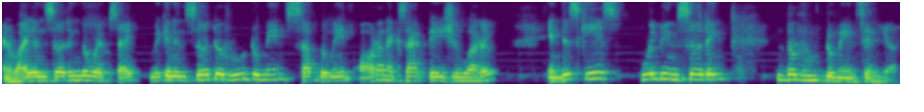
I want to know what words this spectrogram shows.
And while inserting the website we can insert a root domain subdomain or an exact page url in this case we'll be inserting the root domains in here.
